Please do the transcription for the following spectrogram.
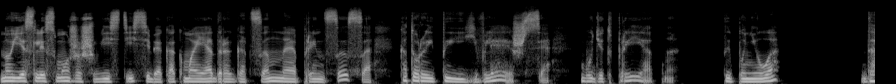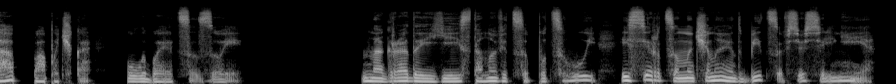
Но если сможешь вести себя как моя драгоценная принцесса, которой ты и являешься, будет приятно. Ты поняла?» «Да, папочка», — улыбается Зои. Наградой ей становится поцелуй, и сердце начинает биться все сильнее.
